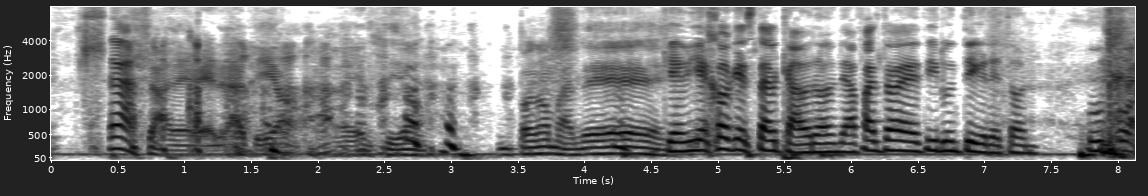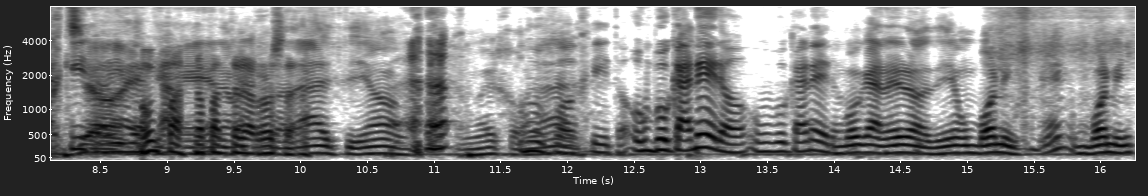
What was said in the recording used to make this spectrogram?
¿eh? O sea, de verdad, tío. A ver, tío. Un poco más de. Qué viejo que está el cabrón. Le ha faltado decir un tigretón. Un fojito. Que, pa- una no pantera rosa. jodas, tío. No me Un fojito. Un bucanero. Un bucanero. Un bocanero, tío. Un boni, ¿eh? Un boni.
